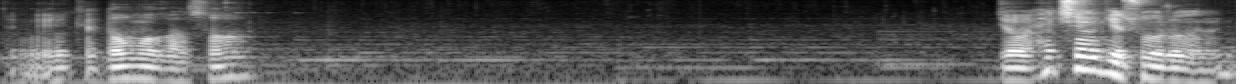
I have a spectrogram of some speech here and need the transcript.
그리고 이렇게 넘어가서 저 핵심 기술은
